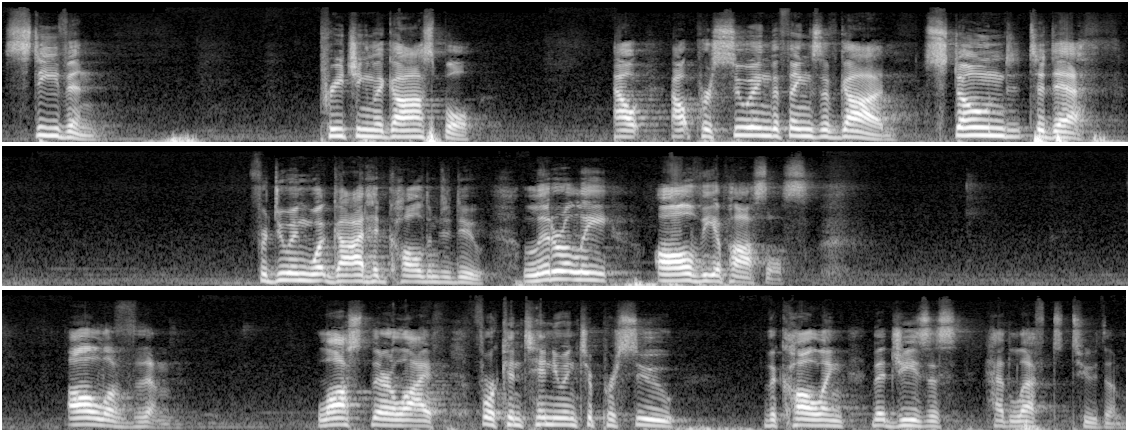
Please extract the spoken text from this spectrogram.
Stephen, preaching the gospel, out, out pursuing the things of God, stoned to death for doing what God had called him to do. Literally, all the apostles. All of them lost their life for continuing to pursue the calling that Jesus had left to them.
